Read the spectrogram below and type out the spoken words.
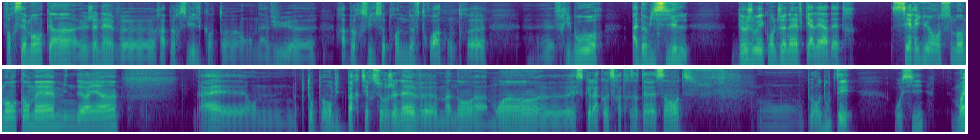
Forcément qu'un euh, Genève euh, Rapperswil, quand euh, on a vu euh, Rapperswil se prendre 9-3 contre Fribourg à domicile, de jouer contre Genève qui a l'air d'être sérieux en ce moment quand même, mine de rien. Ouais, on a plutôt envie de partir sur Genève euh, maintenant à moins 1. euh, Est-ce que la cote sera très intéressante? On, on peut en douter aussi. Moi,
